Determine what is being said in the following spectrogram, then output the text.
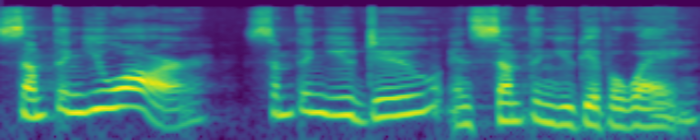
something you are, something you do, and something you give away.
